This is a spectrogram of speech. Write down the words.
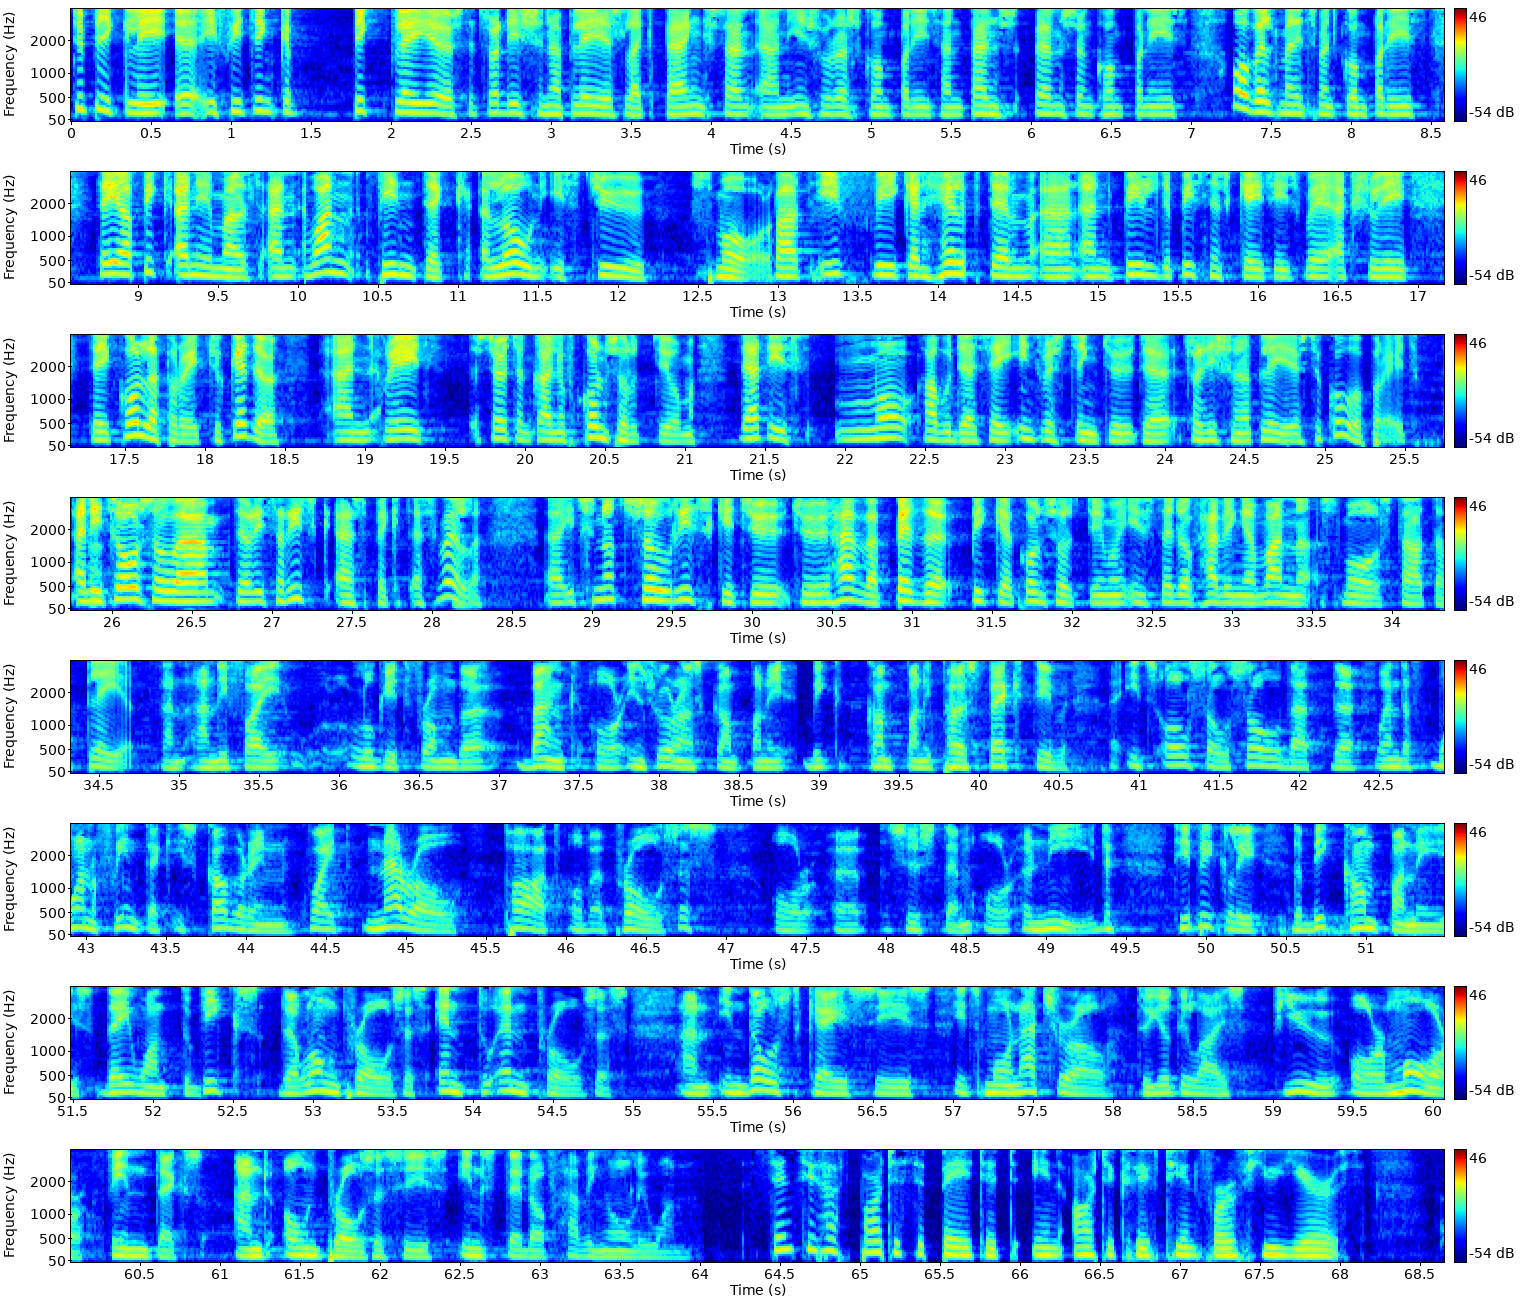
typically uh, if we think big players, the traditional players like banks and, and insurance companies and pens- pension companies or wealth management companies, they are big animals, and one fintech alone is too small. But if we can help them and, and build the business cases where actually they collaborate together and create certain kind of consortium, that is more, how would I say, interesting to the traditional players to cooperate. And it's also, um, there is a risk aspect as well. Uh, it's not so risky to, to have a better, bigger consortium instead of having a one small startup player. And, and if I look it from the bank or insurance company, big company perspective, it's also so that the, when the one fintech is covering quite narrow part of a process or a system or a need, typically the big companies they want to fix the long process, end-to-end process, and in those cases it's more natural to utilize few or more fintechs and own processes instead of having only one. Since you have participated in Arctic 15 for a few years,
